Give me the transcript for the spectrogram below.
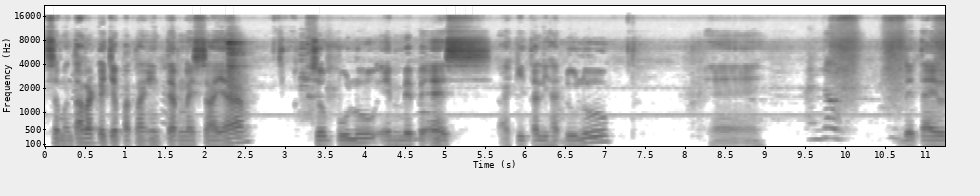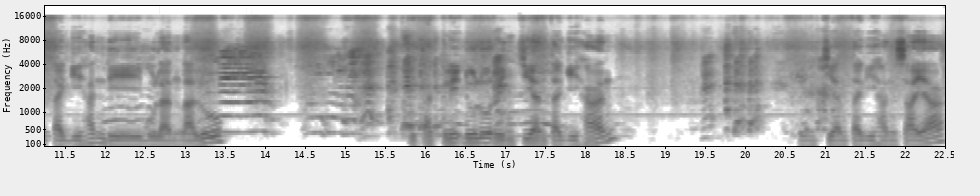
Sementara kecepatan internet saya 10 Mbps. Nah, kita lihat dulu. Eh, detail tagihan di bulan lalu. Kita klik dulu rincian tagihan. Rincian tagihan saya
